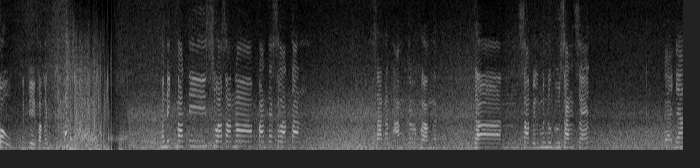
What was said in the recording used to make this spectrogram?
Wow, gede banget. Menikmati suasana pantai selatan. Sangat angker banget. Dan sambil menunggu sunset, kayaknya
